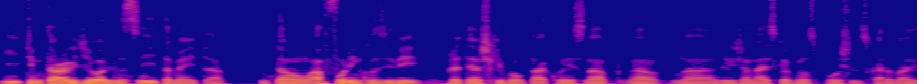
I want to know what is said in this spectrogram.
E tem muita org de olho nisso aí também, tá? Então, a Fúria, inclusive, pretende acho que voltar com isso na, na- nas regionais, que eu vi uns posts dos caras lá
